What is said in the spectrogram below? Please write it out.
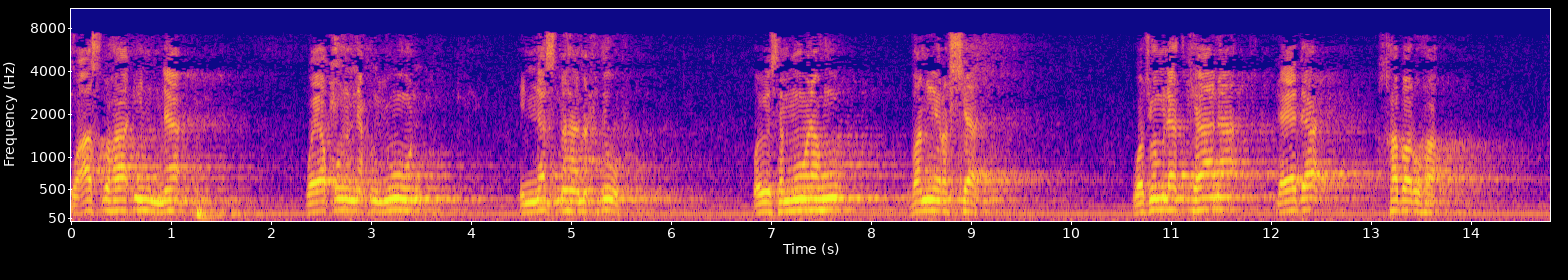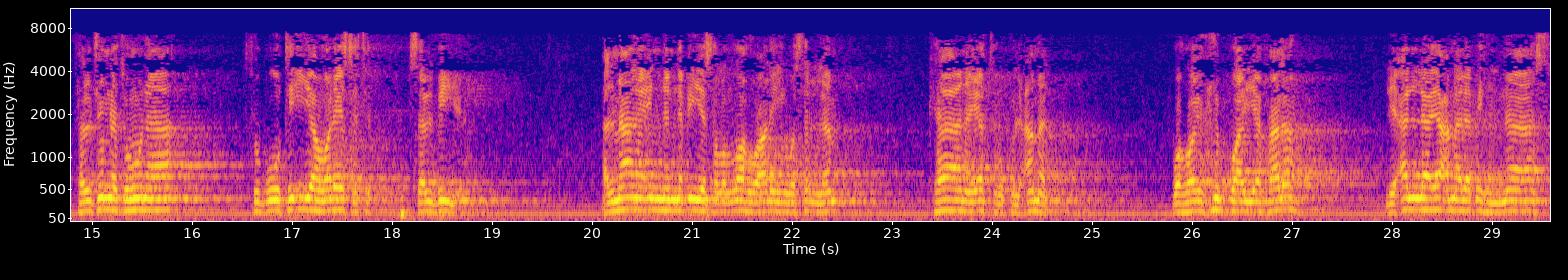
وأصلها إن ويقول النحويون إن اسمها محذوف ويسمونه ضمير الشاذ. وجملة كان ليدع خبرها. فالجملة هنا ثبوتية وليست سلبية. المعنى إن النبي صلى الله عليه وسلم كان يترك العمل وهو يحب أن يفعله لئلا يعمل به الناس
